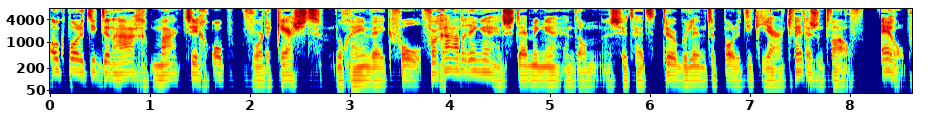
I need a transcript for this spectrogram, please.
Ook Politiek Den Haag maakt zich op voor de kerst. Nog één week vol vergaderingen en stemmingen... en dan zit het turbulente politieke jaar 2012 erop.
